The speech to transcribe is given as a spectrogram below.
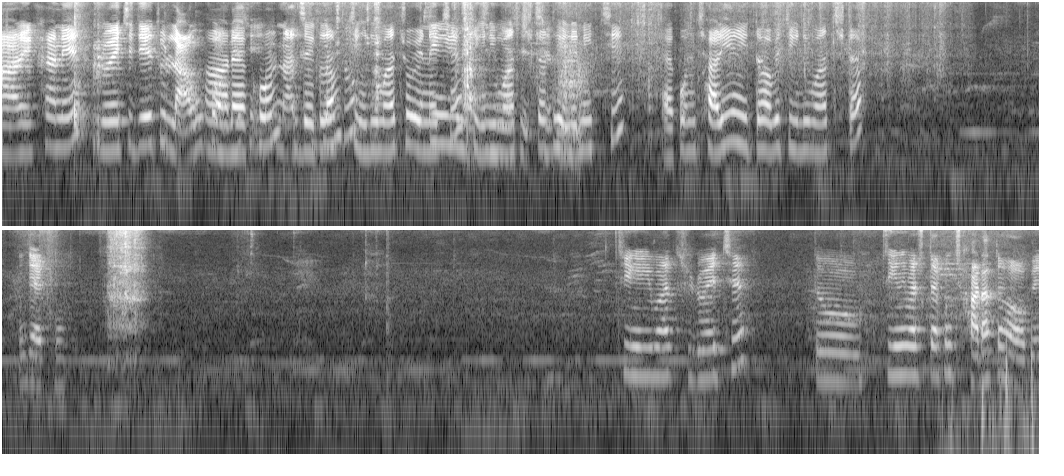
আর এখানে রয়েছে যেহেতু লাউ আর এখন দেখলাম চিংড়ি মাছও এনেছে। চিংড়ি মাছটা। ঢেলে নিচ্ছি। এখন ছাড়িয়ে নিতে হবে চিংড়ি মাছটা। দেখো। চিংড়ি মাছ রয়েছে। তো চিংড়ি মাছটা এখন ছাড়াতে হবে।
